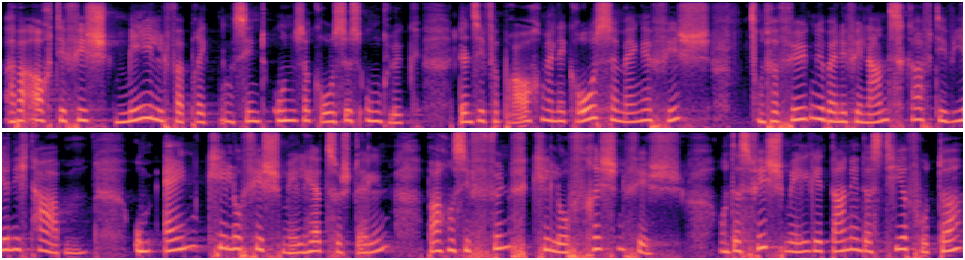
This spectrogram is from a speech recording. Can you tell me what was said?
Aber auch die Fischmehlfabriken sind unser großes Unglück, denn sie verbrauchen eine große Menge Fisch, und verfügen über eine Finanzkraft, die wir nicht haben. Um ein Kilo Fischmehl herzustellen, brauchen sie fünf Kilo frischen Fisch. Und das Fischmehl geht dann in das Tierfutter,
